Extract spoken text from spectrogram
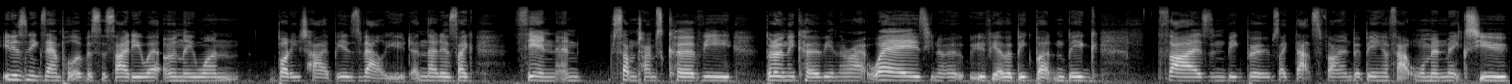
it is an example of a society where only one body type is valued, and that is like thin and sometimes curvy, but only curvy in the right ways. You know, if you have a big butt and big thighs and big boobs, like that's fine, but being a fat woman makes you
